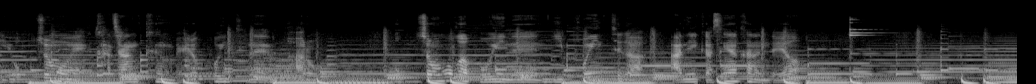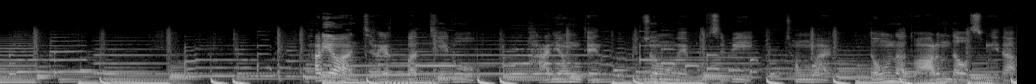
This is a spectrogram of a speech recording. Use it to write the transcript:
이 옥정호의 가장 큰 매력 포인트는 바로 옥정호가 보이는 이 포인트가 아닐까 생각하는데요. 화려한 작약밭 뒤로 반영된 옥정호의 모습이 정말 너무나도 아름다웠습니다.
